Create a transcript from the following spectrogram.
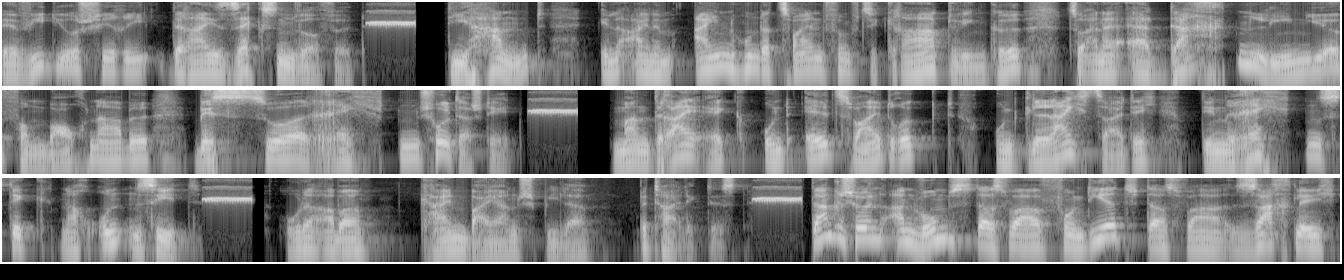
Der Videoschiri drei Sechsen würfelt, die Hand in einem 152 Grad Winkel zu einer erdachten Linie vom Bauchnabel bis zur rechten Schulter steht man Dreieck und L2 drückt und gleichzeitig den rechten Stick nach unten zieht. Oder aber kein Bayern-Spieler beteiligt ist. Dankeschön an Wumms, das war fundiert, das war sachlich,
